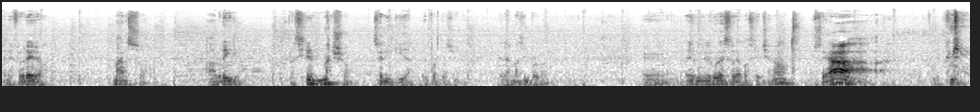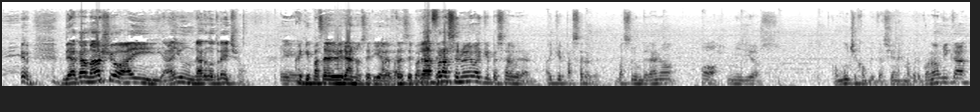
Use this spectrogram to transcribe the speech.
Tienes febrero. Marzo. Abril. Recién en mayo se liquida la exportación, de las más importantes. Eh, el, grueso de la cosecha, ¿no? O sea, de acá a mayo hay, hay un largo trecho. Eh, hay que pasar el verano, sería la frase para La frase nueva hay que pasar el verano. Hay que pasar el verano. Va a ser un verano, oh, mi Dios, con muchas complicaciones macroeconómicas,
